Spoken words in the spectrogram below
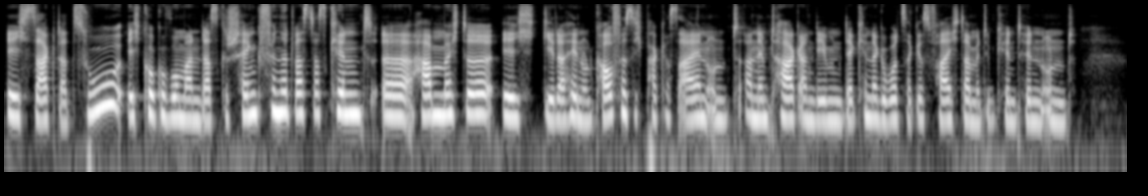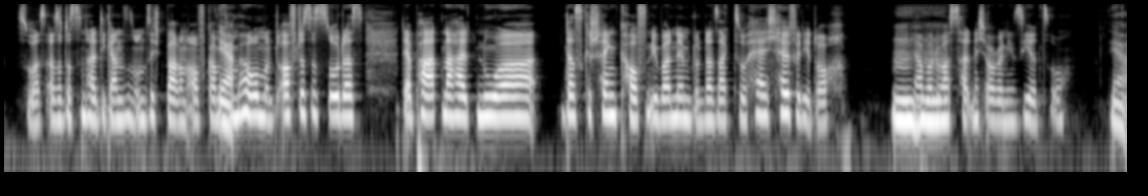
Ich sag dazu, ich gucke, wo man das Geschenk findet, was das Kind äh, haben möchte. Ich gehe dahin und kaufe es, ich packe es ein und an dem Tag, an dem der Kindergeburtstag ist, fahre ich da mit dem Kind hin und sowas. Also das sind halt die ganzen unsichtbaren Aufgaben ja. drumherum. Und oft ist es so, dass der Partner halt nur das Geschenk kaufen übernimmt und dann sagt so, hä, ich helfe dir doch. Mhm. Ja, aber du hast halt nicht organisiert so. Ja,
